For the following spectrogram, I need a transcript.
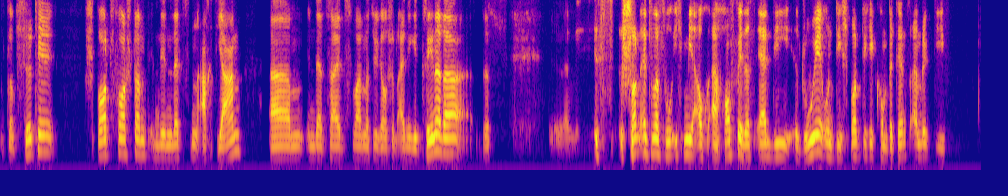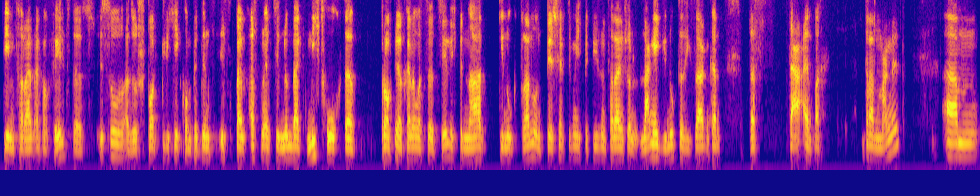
ich glaube, vierte Sportvorstand in den letzten acht Jahren. Ähm, in der Zeit waren natürlich auch schon einige Trainer da. Das ist schon etwas, wo ich mir auch erhoffe, dass er die Ruhe und die sportliche Kompetenz einbringt, die dem Verein einfach fehlt. Das ist so. Also sportliche Kompetenz ist beim ersten FC Nürnberg nicht hoch. Da braucht mir auch keiner was zu erzählen. Ich bin nah genug dran und beschäftige mich mit diesem Verein schon lange genug, dass ich sagen kann, dass da einfach dran mangelt. Ähm,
